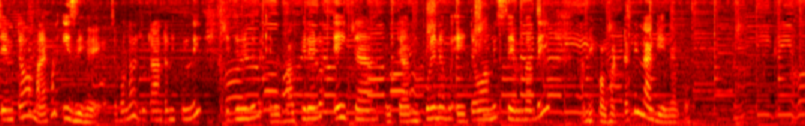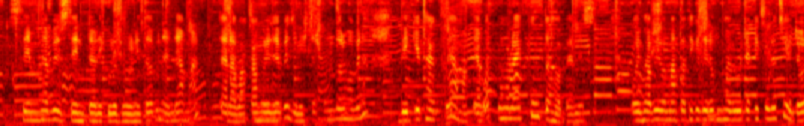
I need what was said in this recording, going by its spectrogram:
চেনটাও আমার এখন ইজি হয়ে গেছে। বলো, একটু টানাটানি করলেই ইজি হয়ে যাবে। এবার বাকি রইল এইটা। এইটা আমি করে নেব। এইটাও আমি সেমভাবেই আমি কভারটাকে লাগিয়ে নেব। সেমভাবে সেন্টারে করে ধরে নিতে হবে, নাহলে আমার তারা বাঁকা হয়ে যাবে, জিনিসটা সুন্দর হবে না। বেঁকে থাকবে, আমাকে আবার পুনরায় খুলতে হবে। আমি ওইভাবে ওই মাথা থেকে যেরকমভাবে ওইটাকে করেছি এটাও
